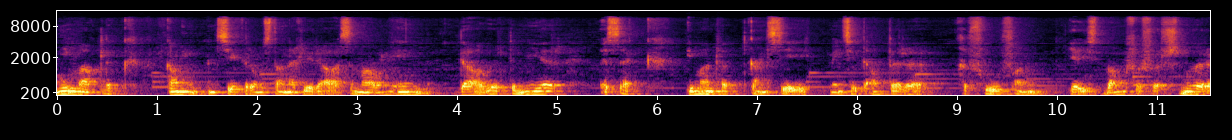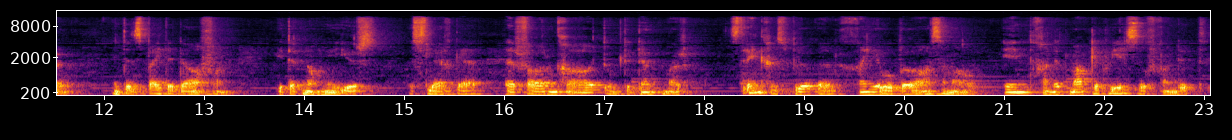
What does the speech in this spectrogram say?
nie maklik kan in sekere omstandighede asemhaal. En daaroor te meer is ek iemand wat kan sê mense het amper 'n gevoel van jy is bang vir versmoring. En ten spyte daarvan het ek nog nie eers 'n slegte ervaring gehad om te dink maar streng gesproke gaan jy op asemhaal en gaan dit maklik wees of gaan dit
